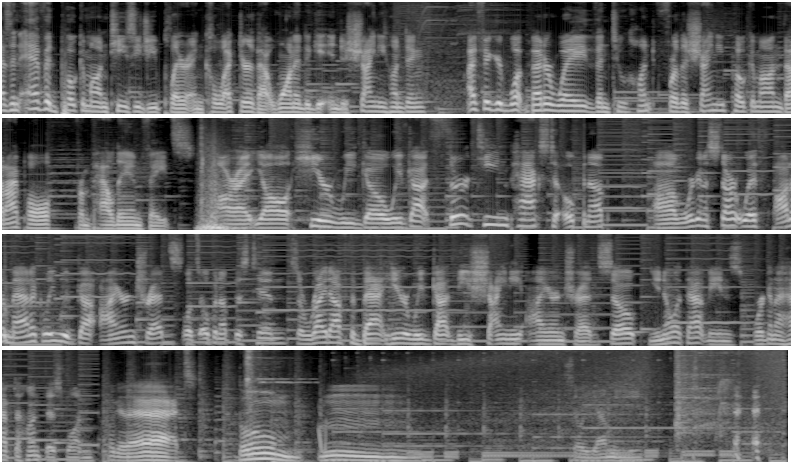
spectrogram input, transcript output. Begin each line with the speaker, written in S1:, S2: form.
S1: As an avid Pokemon TCG player and collector that wanted to get into shiny hunting, I figured what better way than to hunt for the shiny Pokemon that I pull from Paldean Fates. Alright, y'all, here we go. We've got 13 packs to open up. Um, we're going to start with, automatically, we've got Iron Treads. Let's open up this tin. So right off the bat here, we've got these shiny Iron Treads. So, you know what that means. We're going to have to hunt this one. Look at that. Boom. Mmm. Yummy.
